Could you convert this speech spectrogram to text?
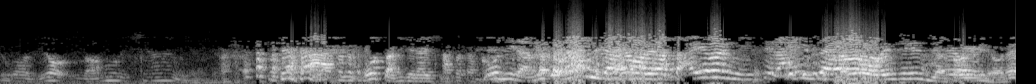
いや、あんまり知らないんじゃないかな。あ、そっか、ポスター見てないし。ゴジラ見てないんだよ、俺は台湾に行ってないんだよ。オレンジレンジはそういう意味ではね。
